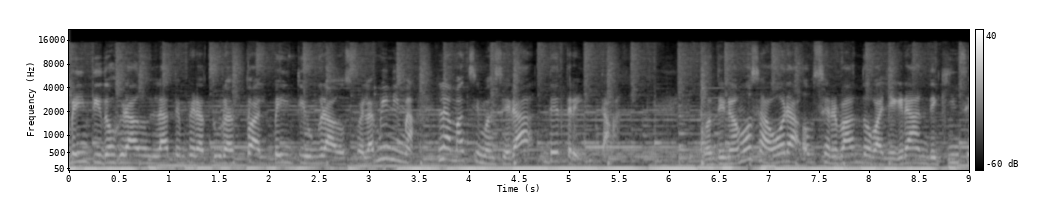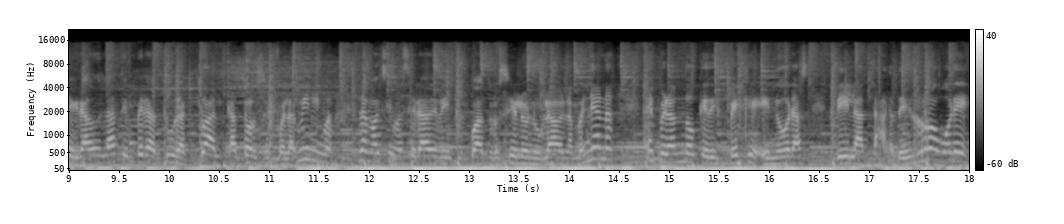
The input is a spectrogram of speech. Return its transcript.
22 grados la temperatura actual, 21 grados fue la mínima, la máxima será de 30. Continuamos ahora observando Valle Grande, 15 grados la temperatura actual, 14 fue la mínima, la máxima será de 24, cielo nublado en la mañana, esperando que despeje en horas de la tarde. Roboré,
